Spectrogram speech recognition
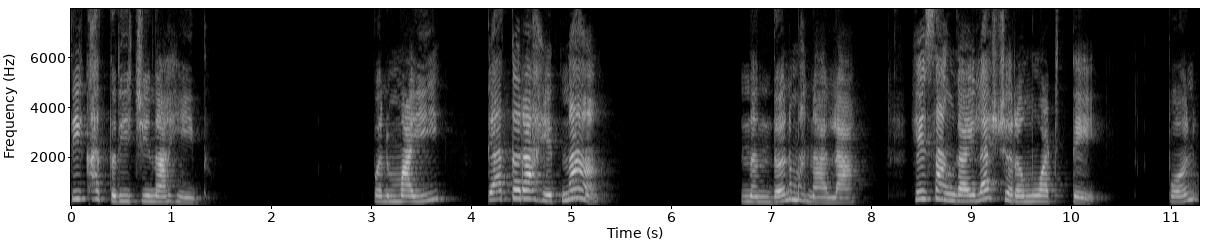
ती खात्रीची नाहीत. पण माई त्या तर आहेत ना? नंदन म्हणाला हे सांगायला शरम वाटते. पण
